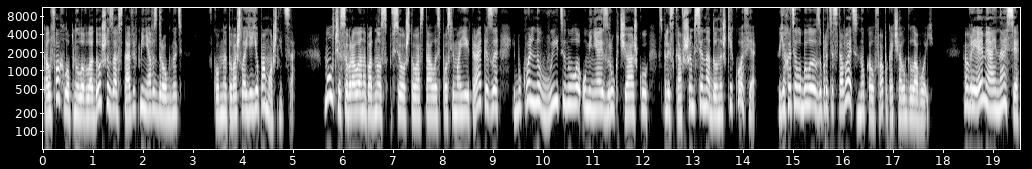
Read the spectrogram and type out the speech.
колфа хлопнула в ладоши, заставив меня вздрогнуть. В комнату вошла ее помощница. Молча собрала на поднос все, что осталось после моей трапезы, и буквально вытянула у меня из рук чашку с плескавшимся на донышке кофе. Я хотела было запротестовать, но колфа покачал головой. «Время, Айнаси.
